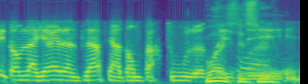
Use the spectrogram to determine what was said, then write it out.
s'il tombe la grève dans une place, il en tombe partout, là. Ouais, tu sais, c'est sûr.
